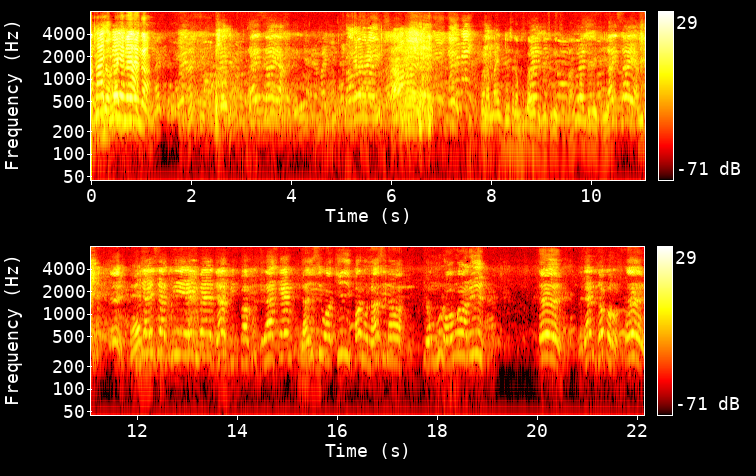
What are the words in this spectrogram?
Akachiverenga. Bwana mai ndosa kamusinga kuti kuti kuti panga ndovezi. yaisiwa kii pano nhasi na nemunhu wamwari Eh, eh,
